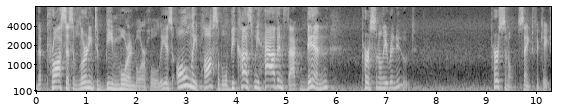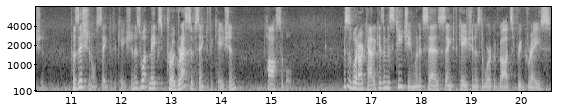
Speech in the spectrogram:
that process of learning to be more and more holy is only possible because we have, in fact, been personally renewed. Personal sanctification, positional sanctification is what makes progressive sanctification possible. This is what our catechism is teaching when it says sanctification is the work of God's free grace,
